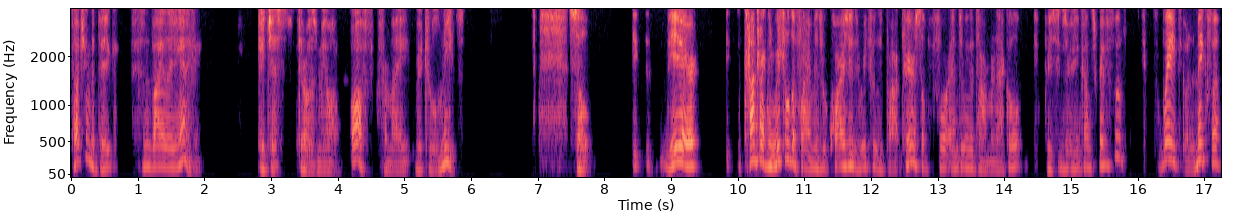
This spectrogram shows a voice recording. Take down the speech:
Touching the pig isn't violating anything. It just throws me off, off from my ritual needs. So it, there, contracting ritual defilements requires you to ritually prepare yourself before entering the tabernacle precincts or eating consecrated food. You have to wait to go to the mikveh.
